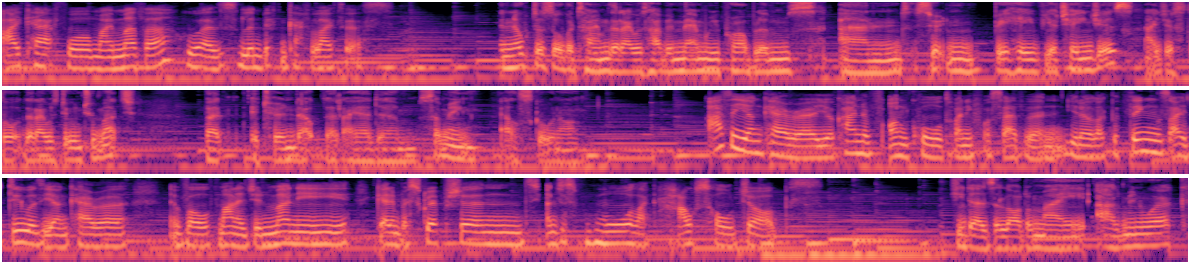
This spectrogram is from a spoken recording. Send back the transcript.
I care for my mother, who has limbic encephalitis. I noticed over time that I was having memory problems and certain behaviour changes. I just thought that I was doing too much, but it turned out that I had um, something else going on. As a young carer, you're kind of on call 24-7. You know, like the things I do as a young carer involve managing money, getting prescriptions, and just more like household jobs. She does a lot of my admin work,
